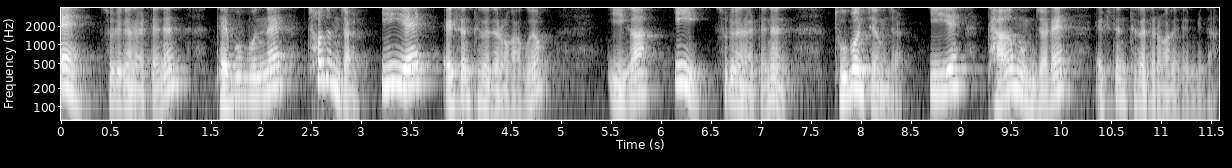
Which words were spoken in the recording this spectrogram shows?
에 소리가 날 때는 대부분의 첫 음절 e에 액센트가 들어가고요. e가 e 소리가 날 때는 두 번째 음절 e의 다음 음절에 액센트가 들어가게 됩니다.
